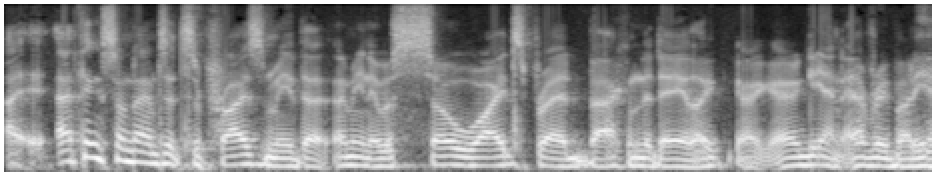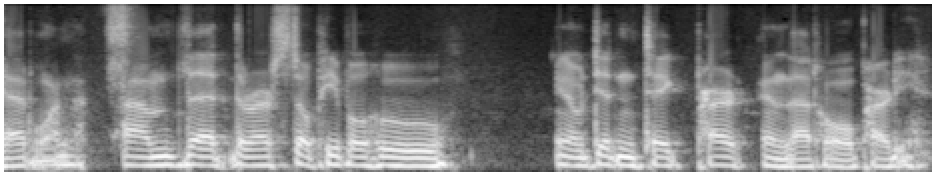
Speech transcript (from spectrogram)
I, I think sometimes it surprised me that I mean it was so widespread back in the day. Like again, everybody had one. Um, that there are still people who, you know, didn't take part in that whole party.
